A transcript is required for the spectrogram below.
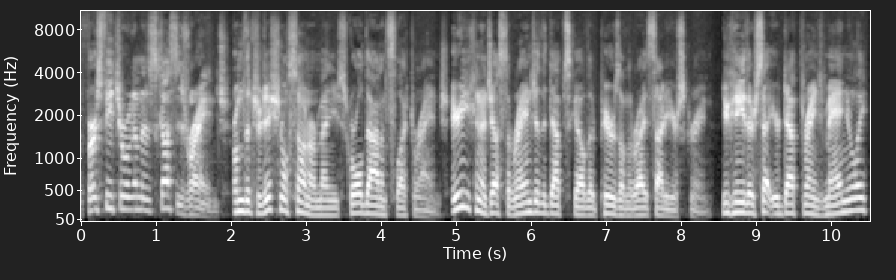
The first feature we're going to discuss is range. From the traditional sonar menu, scroll down and select range. Here you can adjust the range of the depth scale that appears on the right side of your screen. You can either set your depth range manually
